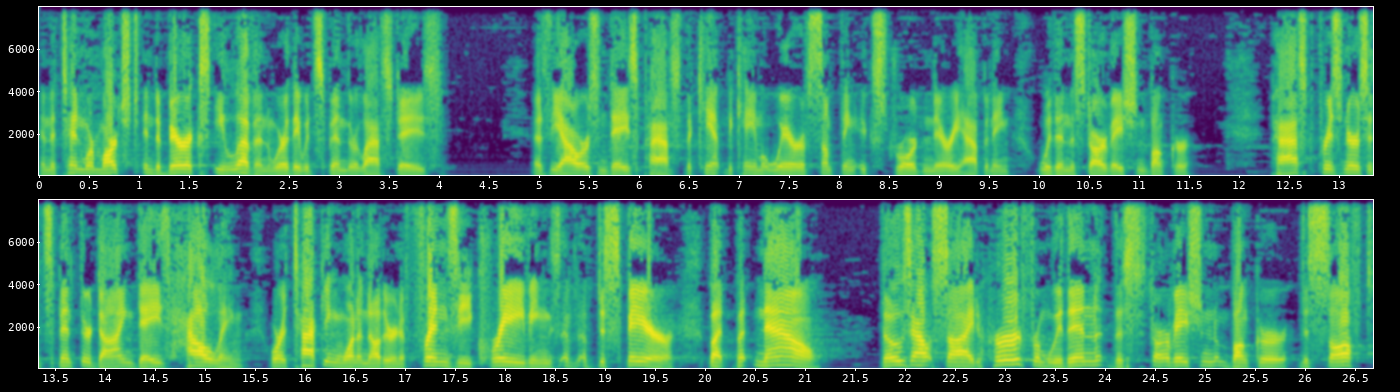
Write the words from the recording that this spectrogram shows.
and the ten were marched into barracks 11, where they would spend their last days. As the hours and days passed, the camp became aware of something extraordinary happening within the starvation bunker. Past prisoners had spent their dying days howling or attacking one another in a frenzy, cravings of, of despair. But, but now, those outside heard from within the starvation bunker the soft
